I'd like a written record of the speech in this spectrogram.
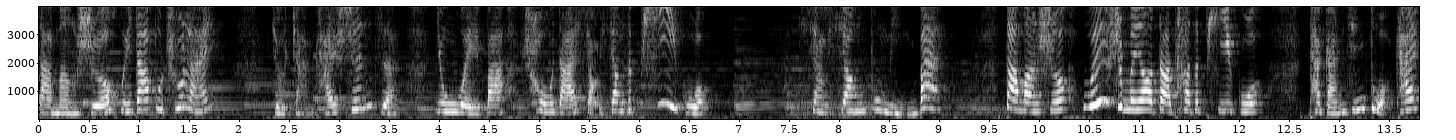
大蟒蛇回答不出来。就展开身子，用尾巴抽打小象的屁股。小象不明白，大蟒蛇为什么要打它的屁股，它赶紧躲开，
